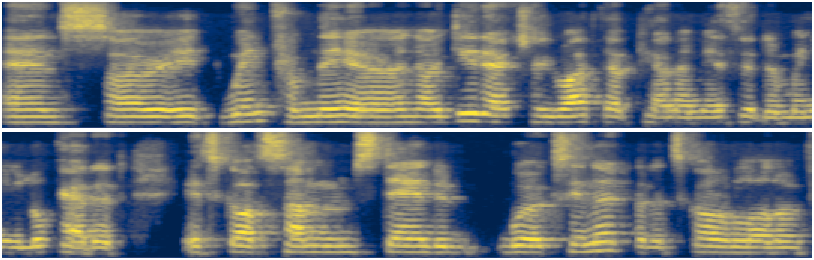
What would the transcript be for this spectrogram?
And so it went from there. And I did actually write that piano method. And when you look at it, it's got some standard works in it, but it's got a lot of,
